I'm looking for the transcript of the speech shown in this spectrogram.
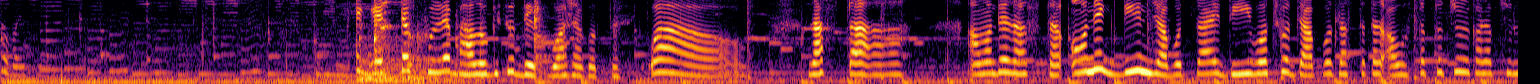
সবাইকে। গেটটা খুলে ভালো কিছু দেখব আশা করতেছি। ওয়াও রাস্তা আমাদের রাস্তা। অনেক দিন যাবৎ প্রায় দুই বছর যাবত রাস্তাটার অবস্থা প্রচুর খারাপ ছিল।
